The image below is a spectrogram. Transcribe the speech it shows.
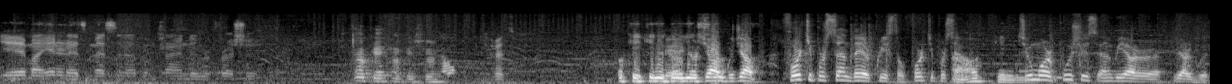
Yeah, my internet's messing up. I'm trying to refresh it. Okay, okay, sure. Right. Okay, can you do your good job, good job. Forty percent there, crystal. Forty percent. Ah, okay. then. Two more pushes and we are we are good.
